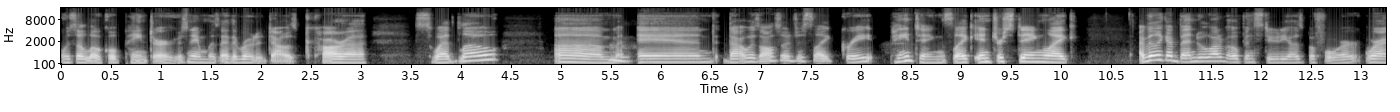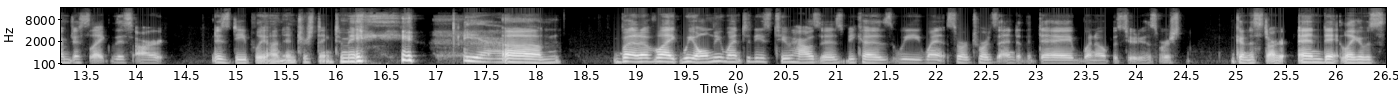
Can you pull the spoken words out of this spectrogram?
was a local painter whose name was i wrote it down it was kara swedlow. Um mm-hmm. and that was also just like great paintings like interesting like i feel like i've been to a lot of open studios before where i'm just like this art is deeply uninteresting to me. Yeah. Um but of like we only went to these two houses because we went sort of towards the end of the day when open studios were gonna start ending like it was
